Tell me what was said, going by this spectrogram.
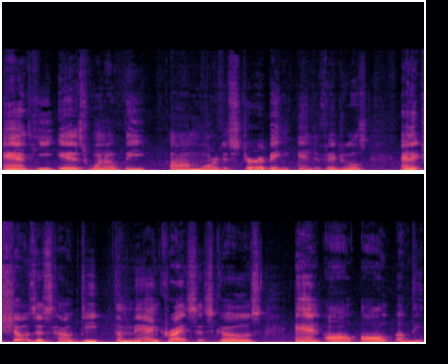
and he is one of the um, more disturbing individuals. And it shows us how deep the man crisis goes, and all, all of the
